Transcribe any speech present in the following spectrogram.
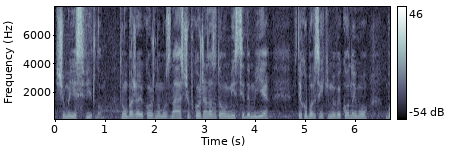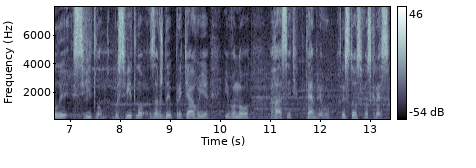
що ми є світлом. Тому бажаю кожному з нас, щоб кожен з нас на тому місці, де ми є, в тих обов'язках, які ми виконуємо, були світлом. Бо світло завжди притягує і воно гасить темряву. Христос Воскрес!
